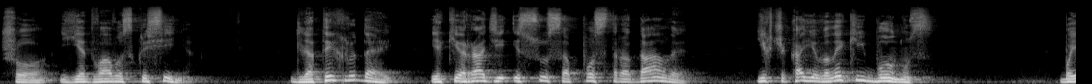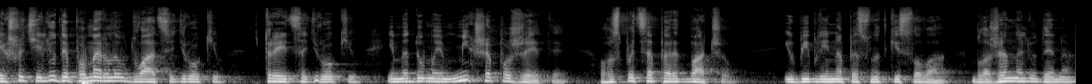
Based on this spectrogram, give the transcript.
що є два Воскресіння. Для тих людей, які раді Ісуса пострадали, їх чекає великий бонус. Бо якщо ті люди померли в 20 років, в 30 років, і ми думаємо, міг ще пожити, Господь це передбачив. І в Біблії написано такі слова: блаженна людина,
